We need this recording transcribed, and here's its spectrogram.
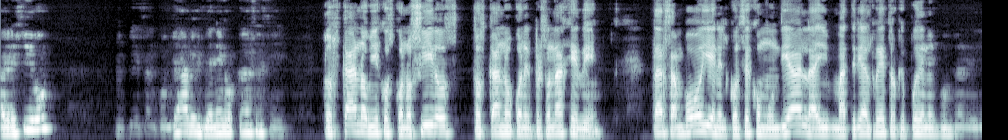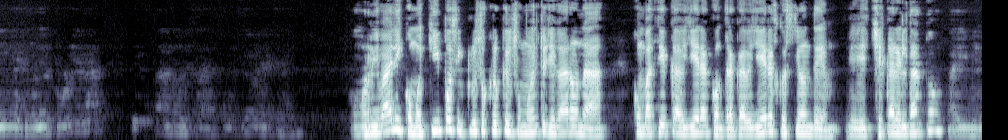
agresivo. Empiezan con llaves de negro casas y Toscano, viejos conocidos, Toscano con el personaje de Tarzan Boy en el Consejo Mundial, hay material retro que pueden encontrar en como rival y como equipos, incluso creo que en su momento llegaron a combatir cabellera contra cabellera, es cuestión de eh, checar el dato. Ahí me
